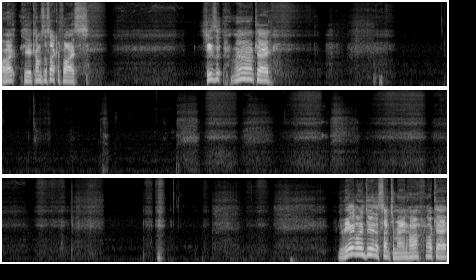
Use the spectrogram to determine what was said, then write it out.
Alright, here comes the sacrifice. She's uh, okay. You really want to do this, Saint Germain, huh? Okay.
